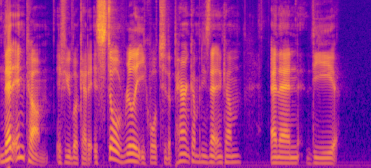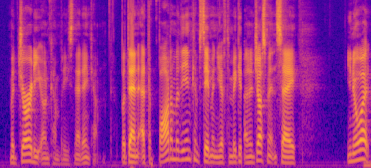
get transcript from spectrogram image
net income, if you look at it, is still really equal to the parent company's net income, and then the majority owned company's net income. But then at the bottom of the income statement, you have to make an adjustment and say, you know what?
